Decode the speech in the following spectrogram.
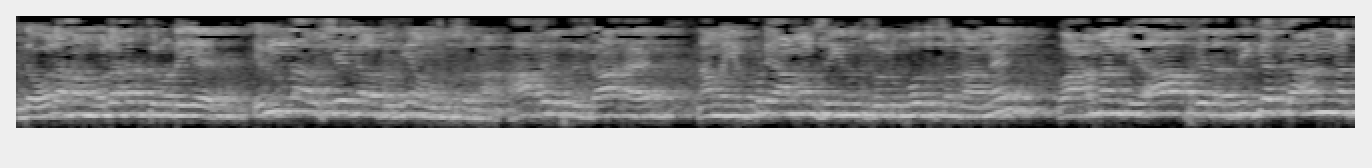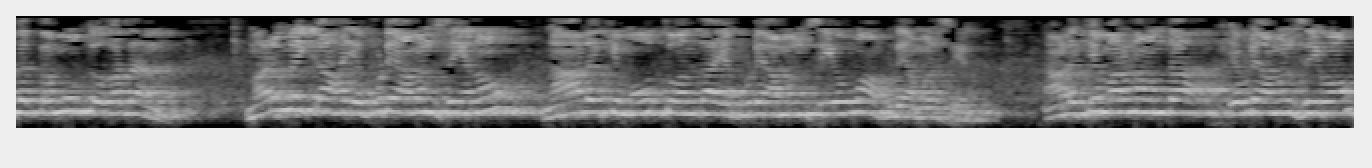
இந்த உலகம் உலகத்தினுடைய எல்லா விஷயங்களை பற்றியும் நமக்கு சொன்னான். ஆகிறதுக்காக நாம எப்படி அமல் செய்யணும்னு சொல்லும்போது சொன்னாங்க அமல் ஆகிறதுக்கு கண்ணக்க தமூத்து கதன். மறுமைக்காக எப்படி அமல் செய்யணும்? நாளைக்கு மூத்து வந்தா எப்படி அமல் செய்வோமோ அப்படி அமல் செய்யணும். நாளைக்கே மரணம் வந்தா எப்படி அமல் செய்வோம்?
